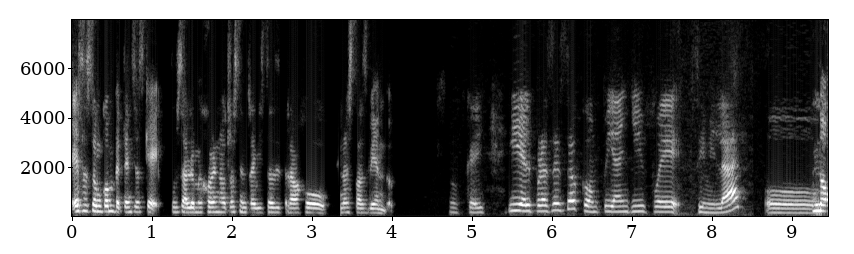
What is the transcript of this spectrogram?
esas son competencias que pues a lo mejor en otras entrevistas de trabajo no estás viendo. Ok, ¿y el proceso con P&G fue similar o...? No,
